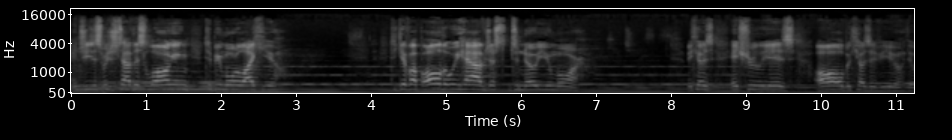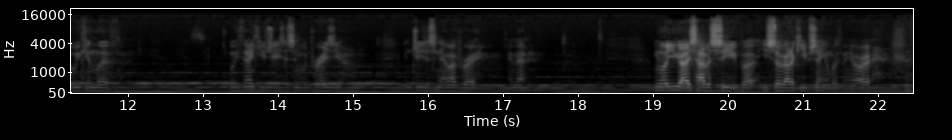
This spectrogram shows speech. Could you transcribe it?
And Jesus, we just have this longing to be more like you, give up all that we have just to know you more. Because it truly is all because of you that we can live. We thank you, Jesus, and we praise you. In Jesus' name I pray. Amen. I'm going to let you guys have a seat, but you still got to keep singing with me, all right?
